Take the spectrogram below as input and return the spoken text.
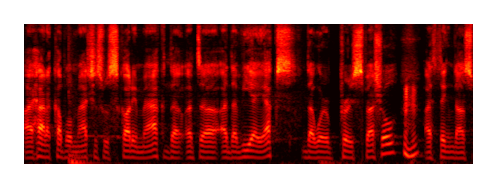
i had a couple of matches with scotty mac that, at, the, at the vix that were pretty special. I think that's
